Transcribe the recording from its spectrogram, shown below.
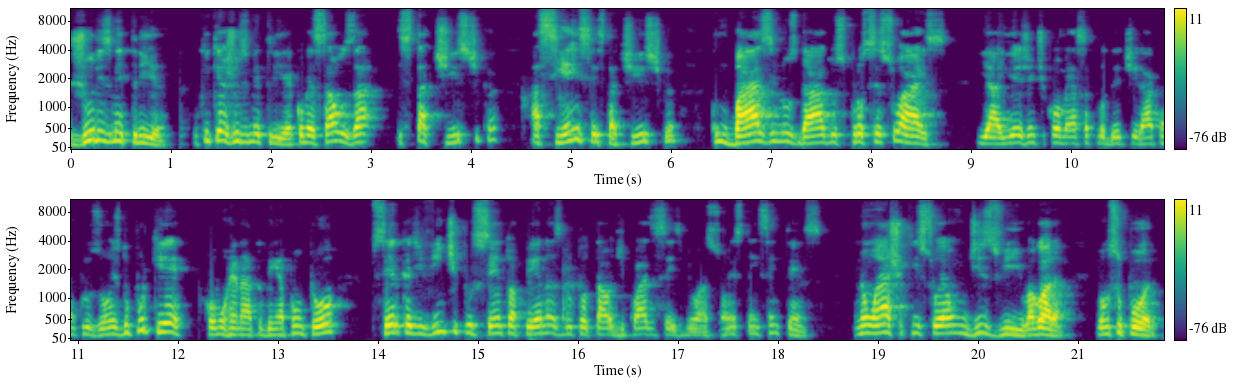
jurismetria. O que é jurismetria? É começar a usar estatística, a ciência estatística, com base nos dados processuais, e aí a gente começa a poder tirar conclusões do porquê, como o Renato bem apontou, cerca de 20% apenas do total de quase 6 mil ações tem sentença. Não acho que isso é um desvio. Agora, vamos supor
